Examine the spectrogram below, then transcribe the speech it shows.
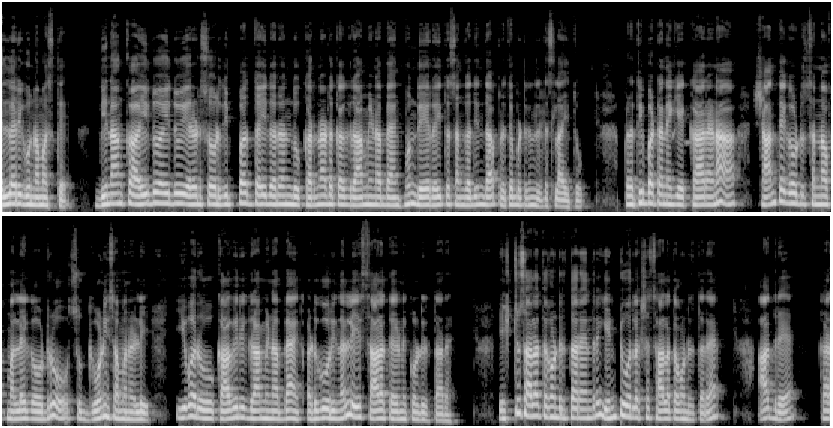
ಎಲ್ಲರಿಗೂ ನಮಸ್ತೆ. ದಿನಾಂಕ ಐದು ಐದು ಎರಡು ಸಾವಿರದ ಇಪ್ಪತ್ತೈದರಂದು ಕರ್ನಾಟಕ ಗ್ರಾಮೀಣ ಬ್ಯಾಂಕ್ ಮುಂದೆ ರೈತ ಸಂಘದಿಂದ ಪ್ರತಿಭಟನೆ ನಡೆಸಲಾಯಿತು. ಪ್ರತಿಭಟನೆಗೆ ಕಾರಣ ಶಾಂತೇಗೌಡರು, ಸನ್ ಆಫ್ ಮಲ್ಲೇಗೌಡರು ಸುಗೋಣಿ ಸಮನಳ್ಳಿ ಇವರು ಕಾವೇರಿ ಗ್ರಾಮೀಣ ಬ್ಯಾಂಕ್ ಅಡಗೂರಿನಲ್ಲಿ ಸಾಲ ತೆಗೆದುಕೊಂಡಿರ್ತಾರೆ. ಎಷ್ಟು ಸಾಲ ತಗೊಂಡಿರ್ತಾರೆ ಅಂದರೆ ಎಂಟೂವರೆ ಲಕ್ಷ ಸಾಲ ತಗೊಂಡಿರ್ತಾರೆ. ಆದರೆ ಕರ,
